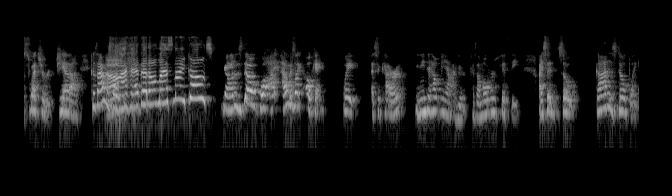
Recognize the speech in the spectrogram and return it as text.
sweatshirt she had on because I was. Oh, like, I had that on last night, Coach. God is dope. Well, I, I was like, okay, wait. I said, Kyra, you need to help me out here because I'm over 50. I said, so God is dope. Like,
